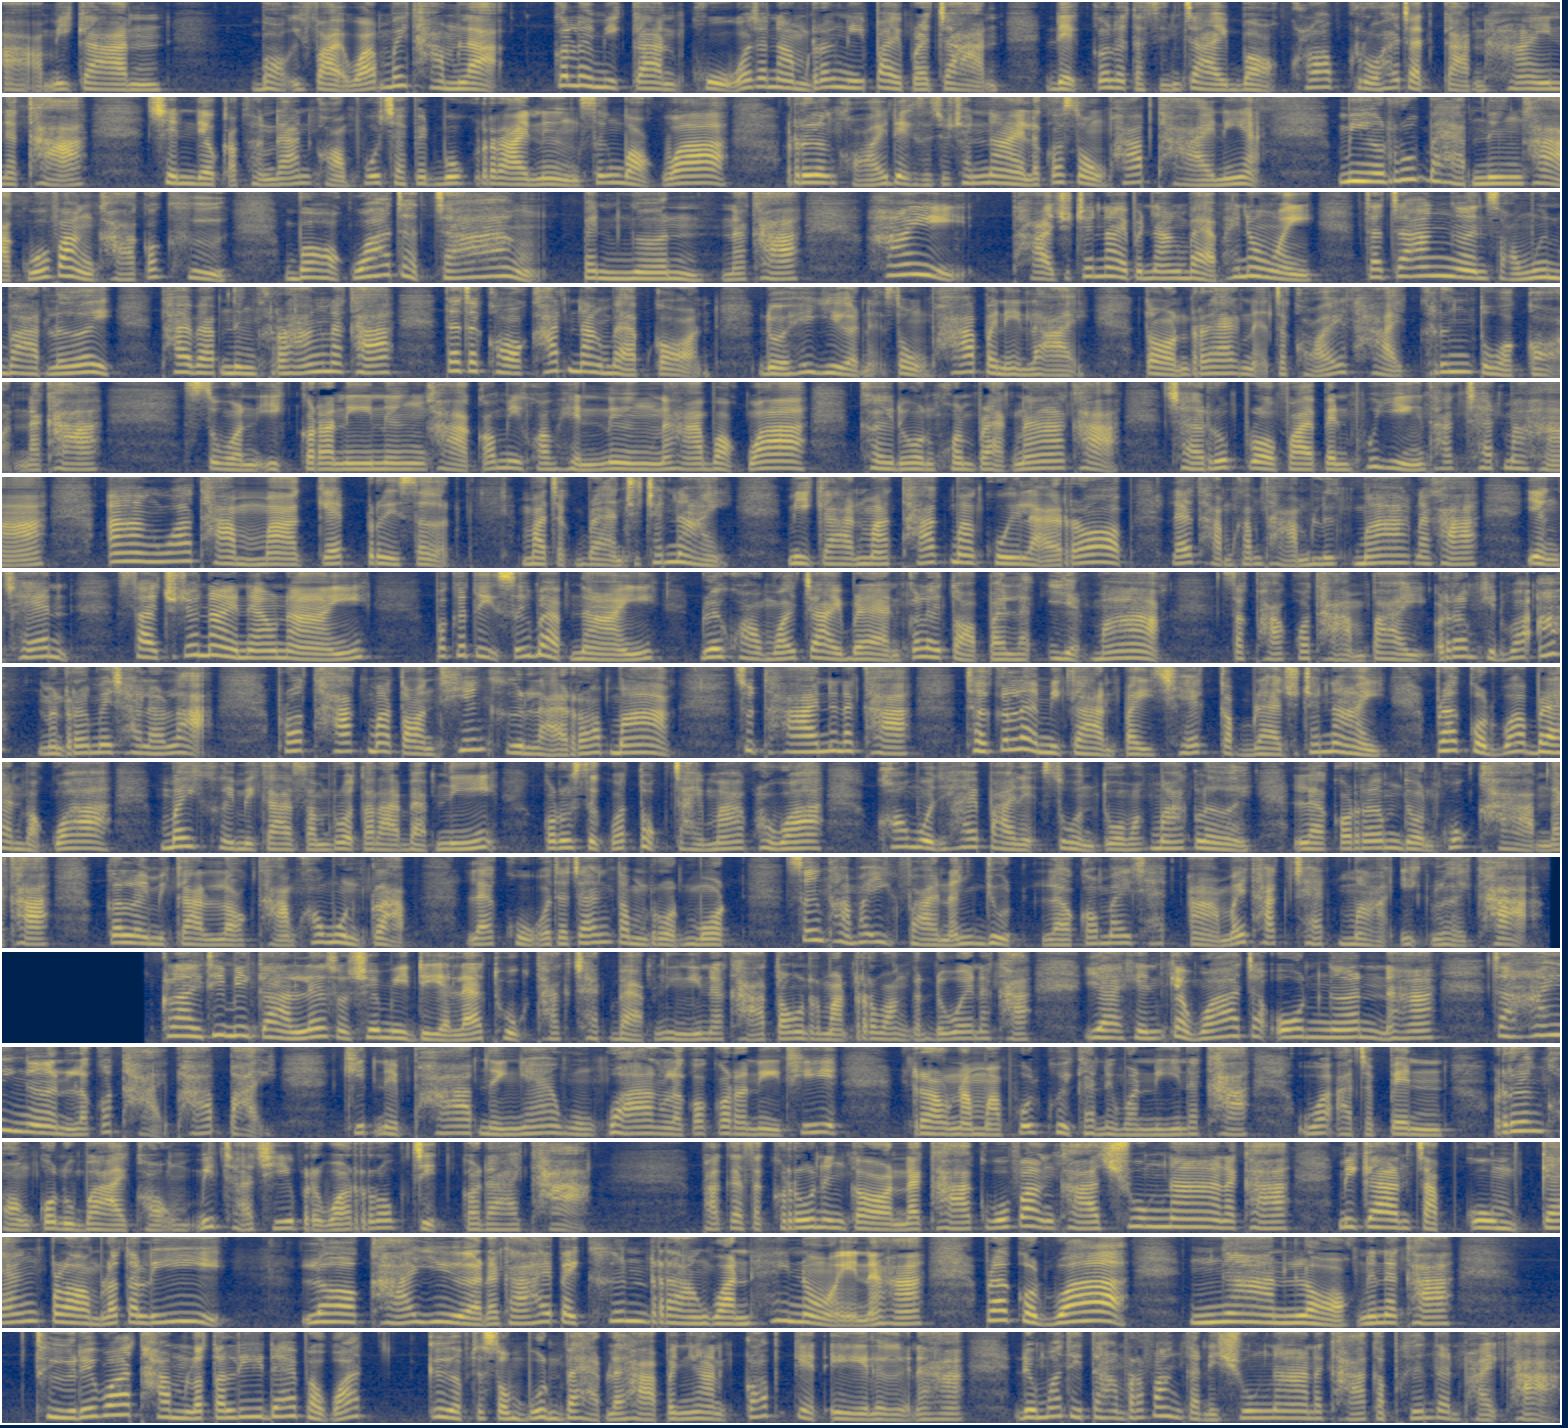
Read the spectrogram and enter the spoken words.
อ่ามีการบอกอีกฝ่ายว่าไม่ทำละ ก็เลยมีการขู่ว่าจะนำเรื่องนี้ไปประจานเด็กก็เลยตัดสินใจบอกครอบครัวให้จัดการให้นะคะ เช่นเดียวกับทางด้านของผู้ใช้ Facebook รายหนึ่ง ซึ่งบอกว่าเรื่องขอให้เด็กใส่ชุดชั้นในแล้วก็ส่งภาพถ่ายเนี่ยมีรูปแบบหนึ่งค่ะคุณผู้ฟังคะก็คือ บอกว่าจะจ้างเป็นเงินนะคะ ให้ ถ่ายชุดชั้นในเป็นนางแบบให้หน่อย จะจ้างเงิน 20,000 บาทเลย ถ่ายแบบหนึ่งครั้งนะคะ แต่จะขอคัดนางแบบก่อน โดยให้เหยื่อเนี่ยส่งภาพไปในไลน์ ตอนแรกเนี่ยจะขอให้ถ่ายครึ่งตัวก่อนนะคะ ส่วนอีกกรณีหนึ่งค่ะ ก็มีความเห็นหนึ่งนะคะ บอกว่าเคยโดนคนแปลกหน้าค่ะ ใช้รูปโปรไฟล์เป็นผู้หญิงทักแชทมาหา อ้างว่าทำ Market Research มาจากแบรนด์ชุดชั้นใน มีการมาทักมาคุยหลายรอบ และถามคำถามลึกมากนะคะ อย่างเช่น ใส่ชุดชั้นในแนวไหน ปกติซื้อแบบไหน ด้วยความไว้ใจแบรนด์ก็เลยตอบไปละเอียดมาก สักพักพอถามไป เริ่มคิดว่าอะมันเริ่มไม่ใช่แล้วล่ะ เพราะทักมาตอนเที่ยงคืนหลายรอบมาก สุดท้ายเนี่ยนะคะ เธอก็เลยมีการไปเช็คกับแบรนด์ชุดชั้นใน ปรากฏว่าแบรนด์บอกว่าไม่เคยมีการสำรวจตลาดแบบนี้ ก็รู้สึกว่าตกใจมาก เพราะว่าข้อมูลที่ให้ไปเนี่ยส่วนตัวมากๆเลย แล้วก็เริ่มโดนคุกคามนะคะ ก็เลยมีการหลอกถามข้อมูลกลับ และขู่ว่าจะแจ้งตำรวจหมด ซึ่งทำให้อีกฝ่ายนั้นหยุดแล้วก็ไม่อ่าไม่ทักแชทมาอีกเลยค่ะ ใครที่มีการเล่นโซเชียลมีเดียและถูกทักแชทแบบนี้นะคะ ต้องระมัดระวังกันด้วยนะคะ อย่าเห็นแก่ว่าจะโอนเงินนะคะจะให้เงินแล้วก็ถ่ายภาพไป คิดในภาพในแง่วงกว้าง แล้วก็กรณีที่เรานำมาพูดคุยกันในวันนี้นะคะ ว่าอาจจะเป็นเรื่องของกลอุบายของมิจฉาชีพหรือว่าโรคจิตก็ได้ค่ะพักกันสักครู่หนึ่งก่อนนะคะคุณผู้ฟังคะช่วงหน้านะคะ มีการจับกลุ่มแก๊งปลอมลอตเตอรี่ หลอกขาเหยื่อนะคะ ให้ไปขึ้นรางวัลให้หน่อยนะคะ ปรากฏว่างานหลอกเนี่ยนะคะ ถือได้ว่าทำลอตเตอรี่ได้แบบว่าเกือบจะสมบูรณ์แบบเลยค่ะ เป็นงานกรอบเกรดเอเลยนะคะ เดี๋ยวมาติดตามรับฟังกันในช่วงหน้านะคะ กับเพื่อนเดินภัยค่ะ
